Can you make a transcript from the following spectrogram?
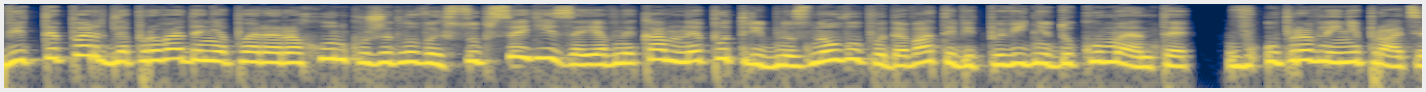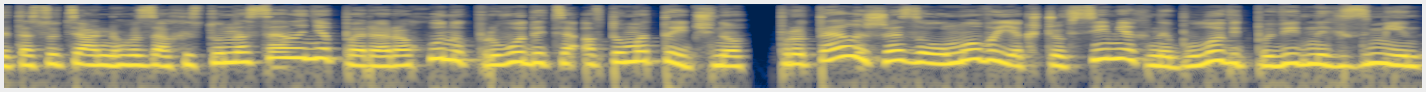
Відтепер для проведення перерахунку житлових субсидій заявникам не потрібно знову подавати відповідні документи. В управлінні праці та соціального захисту населення перерахунок проводиться автоматично, проте лише за умови, якщо в сім'ях не було відповідних змін.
